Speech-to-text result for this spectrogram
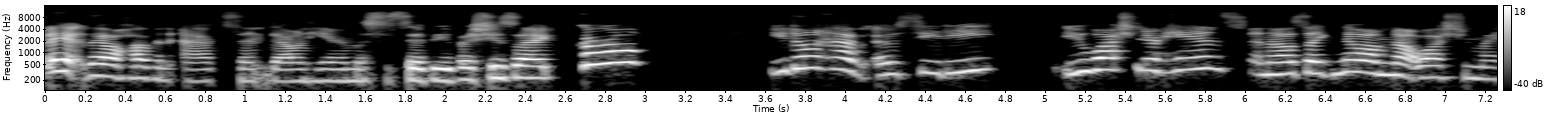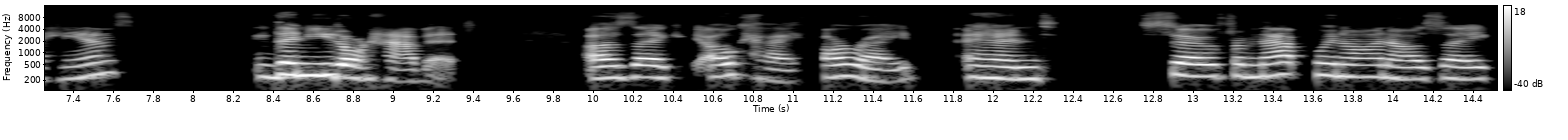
they, they all have an accent down here in Mississippi, but she's like, girl, you don't have OCD. You washing your hands? And I was like, no, I'm not washing my hands. Then you don't have it. I was like, okay, all right. And so from that point on, I was like,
